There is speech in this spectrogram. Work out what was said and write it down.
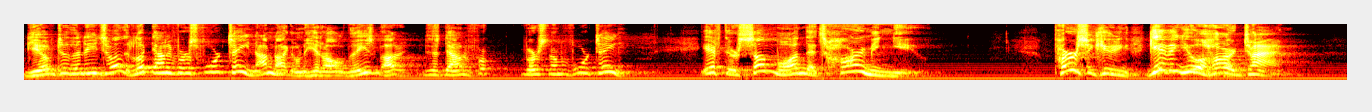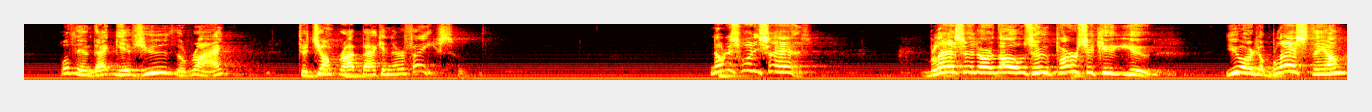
give to the needs of others. Look down at verse 14. I'm not going to hit all these, but just down to verse number 14. If there's someone that's harming you, persecuting, giving you a hard time, well, then that gives you the right to jump right back in their face. Notice what he says Blessed are those who persecute you. You are to bless them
